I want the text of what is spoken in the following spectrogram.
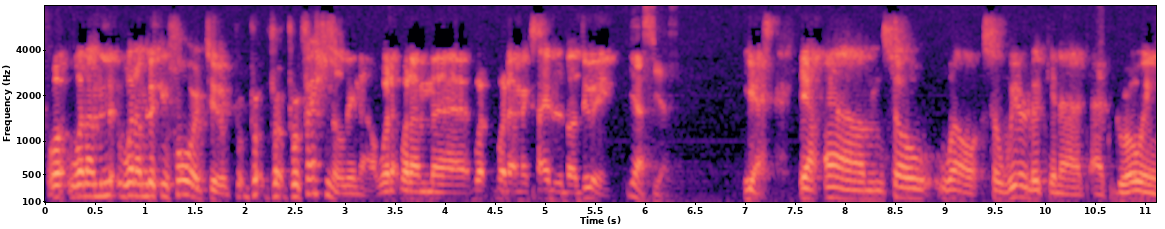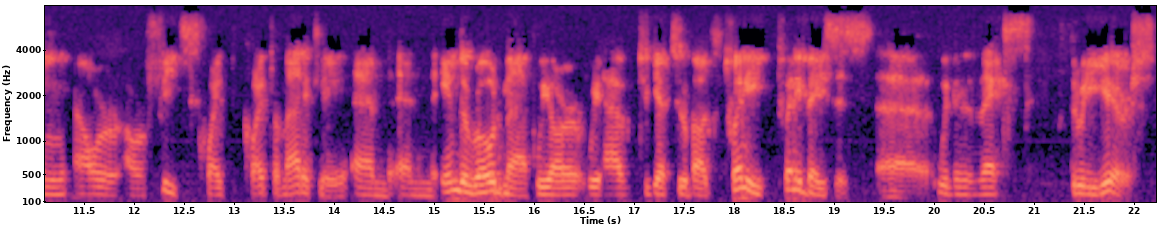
what, what I'm what I'm looking forward to pro- pro- professionally now. What what I'm uh, what what I'm excited about doing. Yes. yes. Yes. Yeah. Um, so well, so we're looking at, at growing our our fleets quite quite dramatically, and and in the roadmap we are we have to get to about 20, 20 bases uh, within the next three years.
